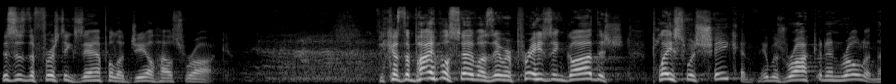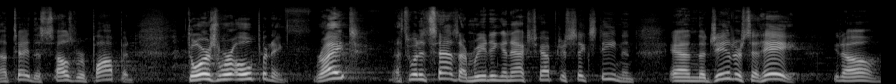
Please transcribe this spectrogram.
This is the first example of jailhouse rock. because the Bible said was they were praising God, the place was shaking. It was rocking and rolling. I'll tell you, the cells were popping. Doors were opening, right? That's what it says. I'm reading in Acts chapter 16. And, and the jailer said, Hey, you know,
